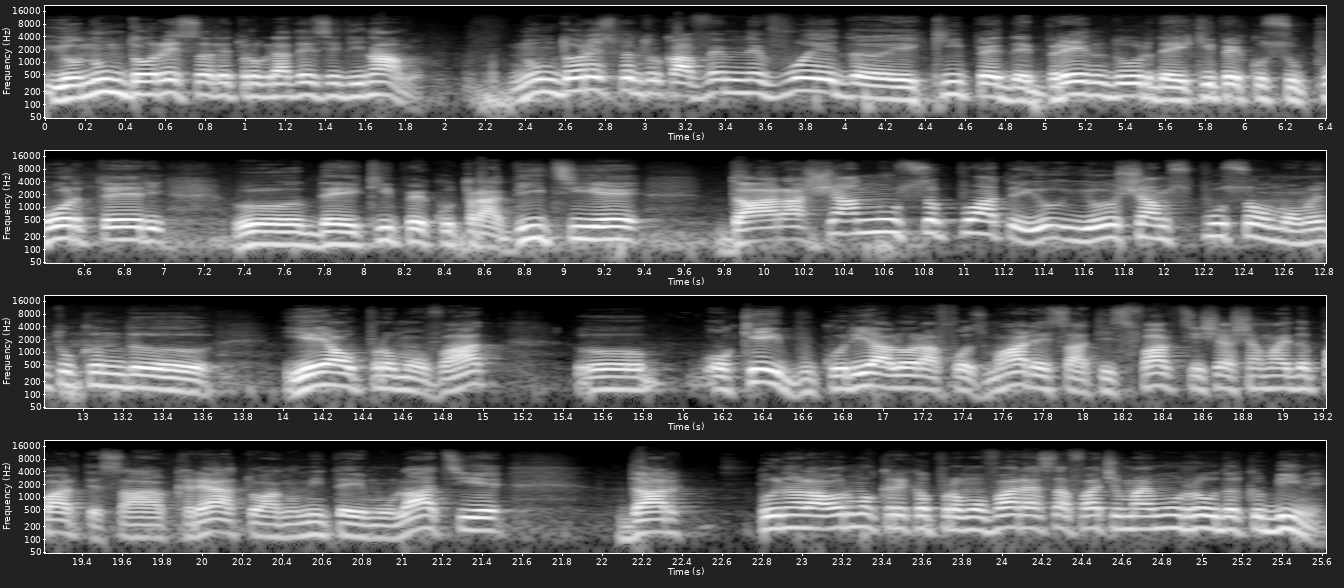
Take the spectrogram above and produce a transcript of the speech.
eu nu-mi doresc să retrogradeze Dinamo. Nu-mi doresc pentru că avem nevoie de echipe, de branduri, de echipe cu suporteri, uh, de echipe cu tradiție, dar așa nu se poate. Eu, eu și-am spus-o în momentul când uh, ei au promovat, uh, ok, bucuria lor a fost mare, satisfacție și așa mai departe. S-a creat o anumită emulație, dar până la urmă cred că promovarea asta face mai mult rău decât bine.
